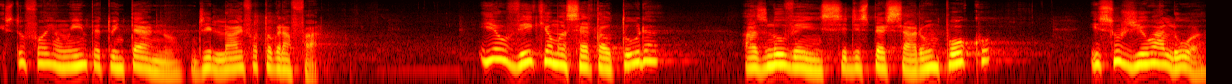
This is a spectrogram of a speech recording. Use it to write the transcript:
Isto foi um ímpeto interno de ir lá e fotografar. E eu vi que a uma certa altura as nuvens se dispersaram um pouco e surgiu a lua.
